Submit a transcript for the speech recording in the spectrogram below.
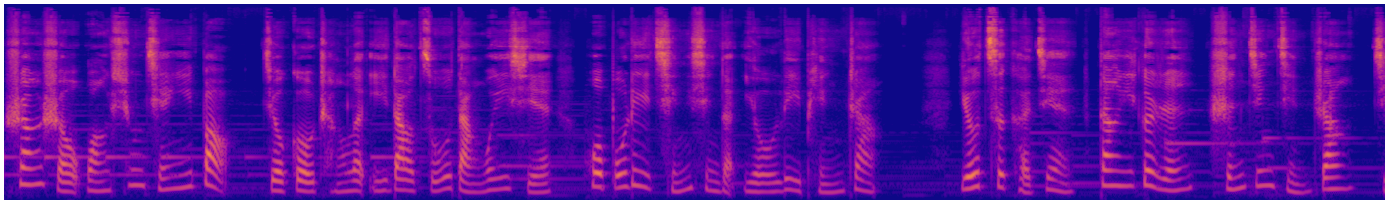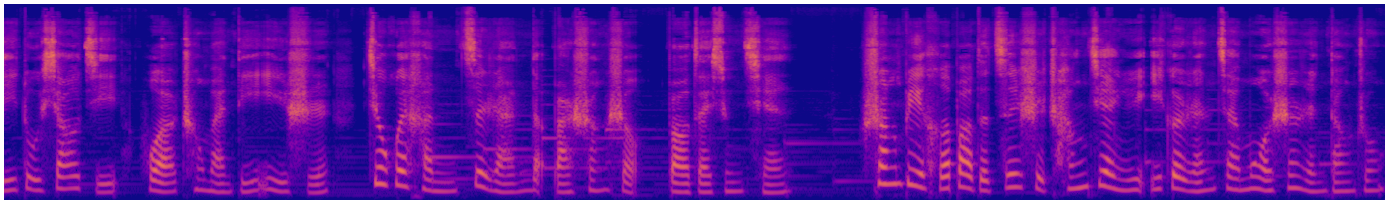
双手往胸前一抱，就构成了一道阻挡威胁或不利情形的有力屏障。由此可见，当一个人神经紧张、极度消极或充满敌意时，就会很自然地把双手抱在胸前。双臂合抱的姿势常见于一个人在陌生人当中，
